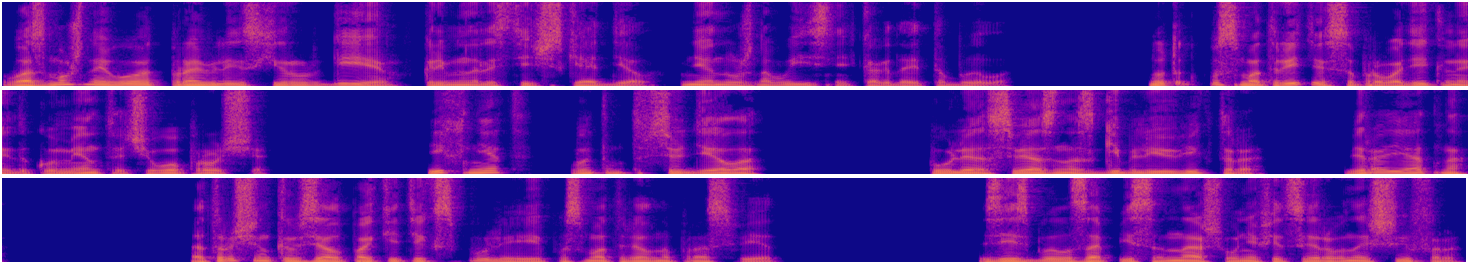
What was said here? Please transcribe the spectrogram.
Возможно, его отправили из хирургии в криминалистический отдел. Мне нужно выяснить, когда это было. Ну так посмотрите сопроводительные документы, чего проще. Их нет, в этом-то все дело. Пуля связана с гибелью Виктора? Вероятно. Отрощенко взял пакетик с пулей и посмотрел на просвет. Здесь был записан наш унифицированный шифр,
